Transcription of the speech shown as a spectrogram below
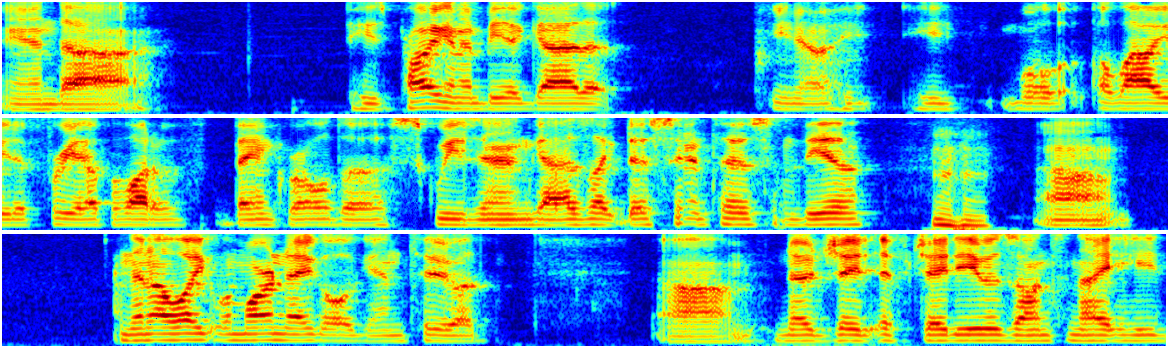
And uh, he's probably going to be a guy that, you know, he, he will allow you to free up a lot of bankroll to squeeze in guys like Dos Santos and Villa. Mm-hmm. Um, and then I like Lamar Neagle again too. I um, know J- if JD was on tonight, he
